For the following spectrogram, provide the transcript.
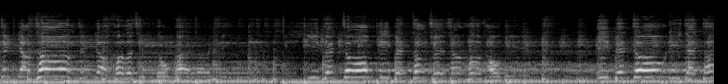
怎样唱，怎样喝得心头快乐意。一边走一边唱雪山和草地，一边走一边唱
